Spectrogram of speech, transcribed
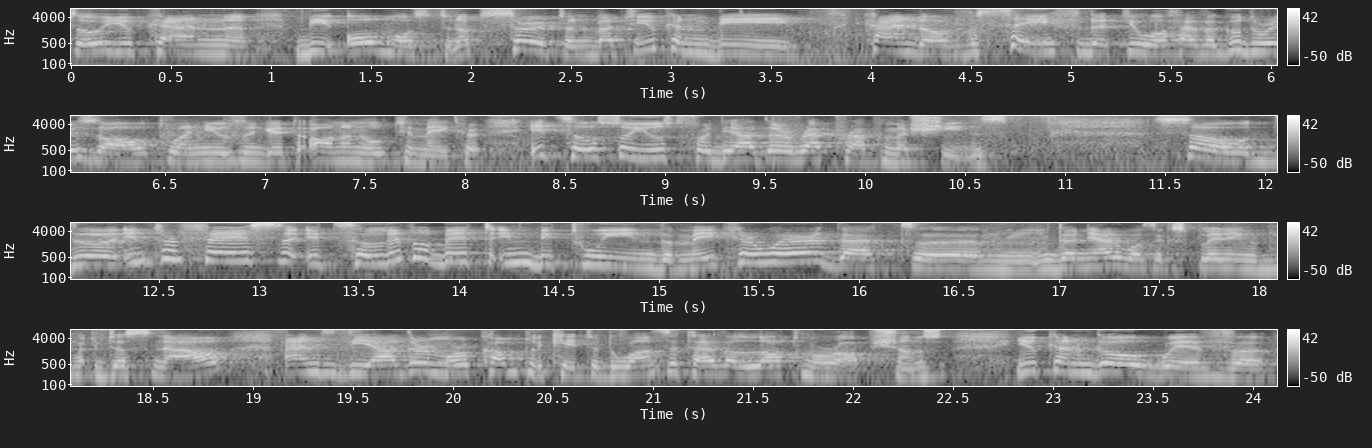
so you can be almost not certain, but you can be kind of safe that you will have a good result when using it on an Ultimaker. It's also used for the other RepRap machines. So the interface, it's a little bit in between the makerware that um, Danielle was explaining just now and the other more complicated ones that have a lot more options. You can go with uh,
